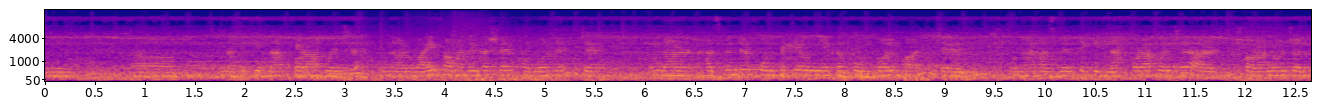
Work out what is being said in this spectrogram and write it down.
উনি ওনাকে কিডন্যাপ করা হয়েছে। ওনার ওয়াইফ আমাদের কাছে খবর দেন যে ওনার হাজব্যান্ডের ফোন থেকে উনি একটা ফোন কল পান যে ওনার হাজব্যান্ডকে কিডন্যাপ করা হয়েছে আর সরানোর জন্য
